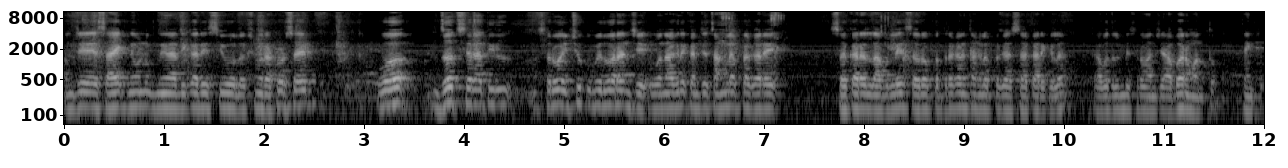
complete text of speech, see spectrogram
आमचे सहाय्यक निवडणूक निराधिकारी सी ओ लक्ष्मी राठोड साहेब व जत शहरातील सर्व इच्छुक उमेदवारांचे व नागरिकांचे चांगल्या प्रकारे सहकार्य लाभले. सर्व पत्रकारांनी चांगल्या प्रकारे सहकार्य केलं. त्याबद्दल मी सर्वांचे आभार मानतो. थँक्यू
